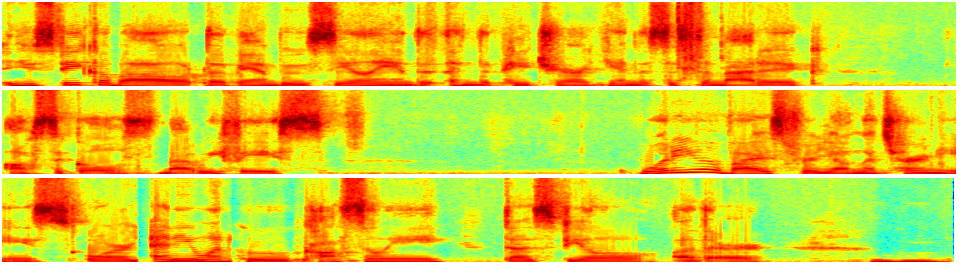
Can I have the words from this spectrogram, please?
You speak about the bamboo ceiling and the, and the patriarchy and the systematic obstacles that we face. What do you advise for young attorneys or anyone who constantly does feel other? Mm-hmm.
